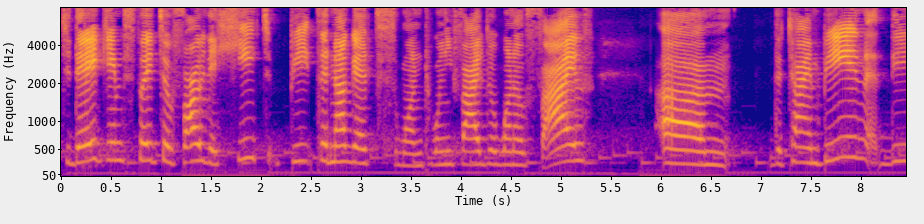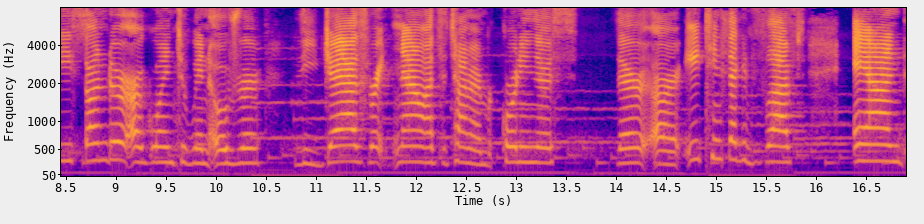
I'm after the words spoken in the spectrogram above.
Today, games played so far, the Heat beat the Nuggets 125 to 105. Um, the time being, the Thunder are going to win over the Jazz right now. At the time I'm recording this, there are 18 seconds left, and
